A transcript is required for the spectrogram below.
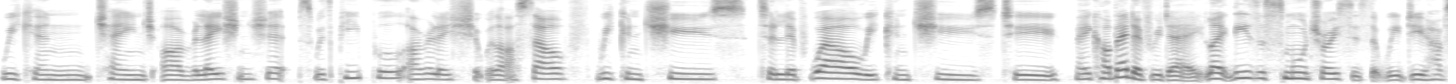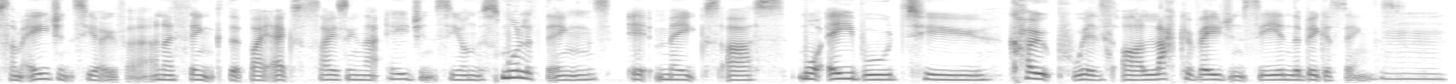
We can change our relationships with people, our relationship with ourselves. We can choose to live well. We can choose to make our bed every day. Like these are small choices that we do have some agency over. And I think that by exercising that agency on the smaller things, it makes us more able to cope with our lack of agency in the bigger things. Mm.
